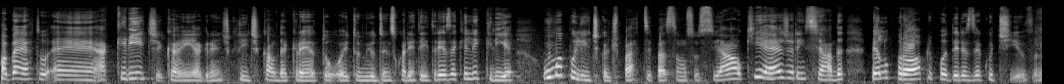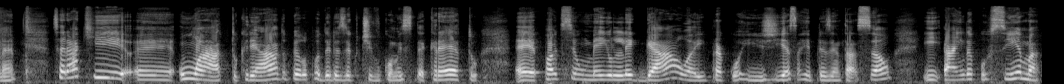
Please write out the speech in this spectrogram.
Roberto, é, a crítica e a grande crítica ao decreto 8.243 é que ele cria uma política de participação social que é gerenciada pelo próprio Poder Executivo. Né? Será que é, um ato criado pelo Poder Executivo como esse decreto é, pode ser um meio legal aí para corrigir essa representação e ainda por cima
